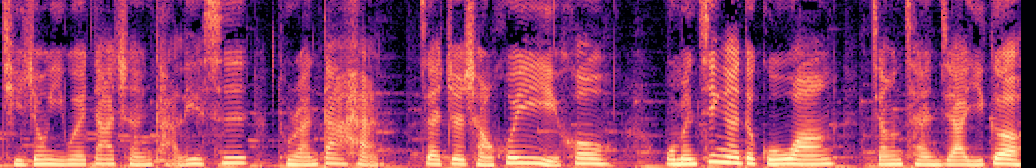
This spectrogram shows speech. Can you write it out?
其中一位大臣卡列斯突然大喊：“在这场会议以后，我们敬爱的国王将参加一个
